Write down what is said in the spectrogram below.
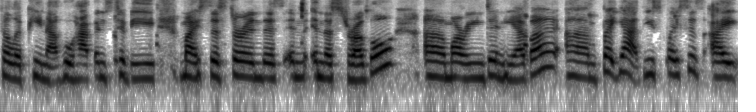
Filipina who happens to be my sister in this in, in the struggle, uh, Maureen Denieva. Um, but yeah, these places, I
